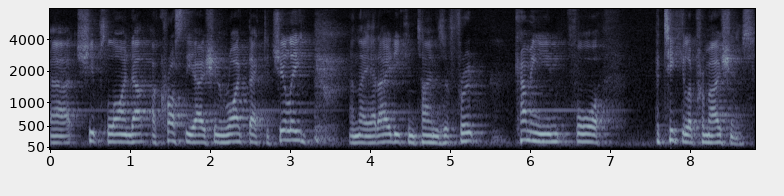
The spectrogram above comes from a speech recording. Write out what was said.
uh, ships lined up across the ocean right back to Chile, and they had 80 containers of fruit coming in for particular promotions.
